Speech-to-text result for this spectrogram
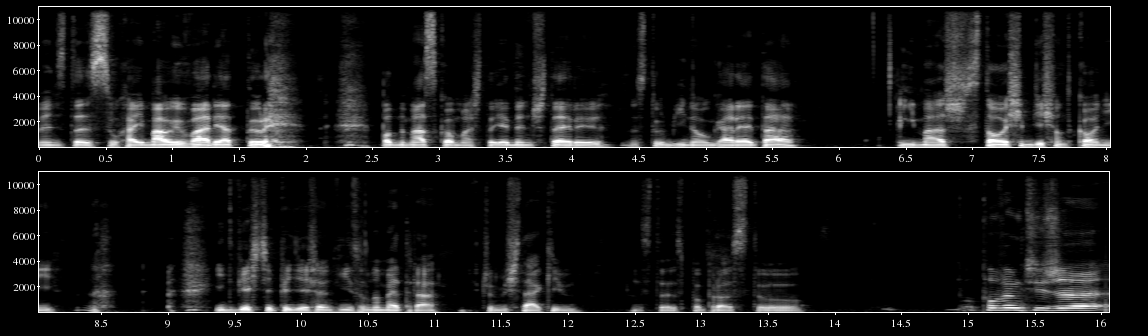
więc to jest, słuchaj, mały wariat, który pod maską masz to 1.4 z turbiną Gareta i masz 180 koni i 250 Nm w czymś takim, więc to jest po prostu... Powiem ci, że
